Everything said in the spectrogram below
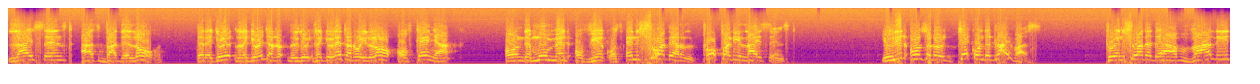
licensed as by the law, the regulatory law of Kenya on the movement of vehicles. Ensure they are properly licensed. You need also to check on the drivers to ensure that they have valid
